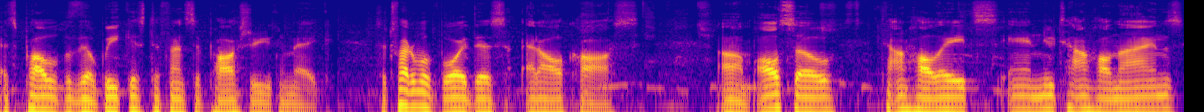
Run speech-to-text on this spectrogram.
it's probably the weakest defensive posture you can make. So try to avoid this at all costs. Um, also, Town Hall 8s and new Town Hall 9s.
